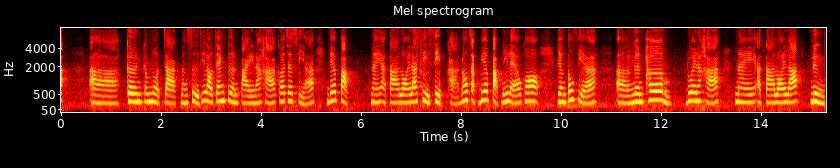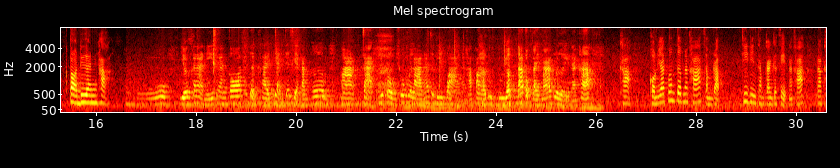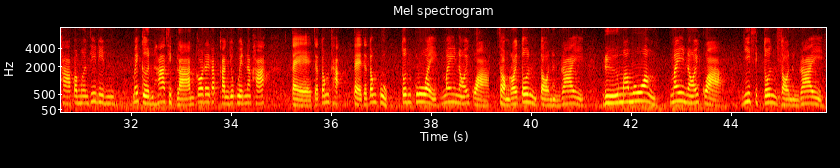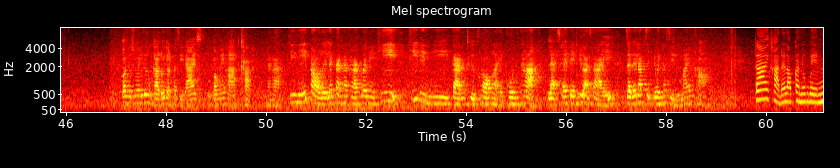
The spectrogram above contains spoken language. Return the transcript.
เกินกำหนดจากหนังสือที่เราแจ้งเตือนไปนะคะ ก็จะเสียเบี้ยปรับในอัตราร้อยละ 40 ค่ะ นอกจากเบี้ยปรับนี้แล้วก็ยังต้องเสียเเงินเพิ่มด้วยนะคะ ในอัตราร้อยละ 1 ต่อเดือนค่ะ โอ้โหเยอะขนาดนี้ฉะนั้นก็ถ้าเกิดใครที่อยากที่จะเสียตังค์เพิ่ม มาจากที่ตรงช่วงเวลาน่าจะดีกว่านะคะ ฟังแล้วดูดูยศน่าตกใจมากเลยนะคะ ค่ะ ขออนุญาตเพิ่มเติมนะคะสำหรับที่ดินทำการเกษตรนะคะ ราคาประเมินที่ดินไม่เกิน 50 ล้าน ก็ได้รับการยกเว้นนะคะ แต่จะต้องทะแต่จะต้องปลูกต้นกล้วยไม่น้อยกว่า 200 ต้นต่อ 1 ไร่ หรือมะม่วงไม่น้อยกว่า 20 ต้นต่อหนึ่งไร่ ก็จะช่วยเรื่องของการลดหย่อนภาษีได้ถูกต้องไหมคะค่ะ นะคะทีนี้ต่อเลยแล้วกันนะคะ กรณีที่ที่ดินมีการถือครองหลายคนค่ะ และใช้เป็นที่อยู่อาศัย จะได้รับสิทธิ์ยกเว้นภาษีหรือไม่คะได้ค่ะได้รับการยกเว้น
